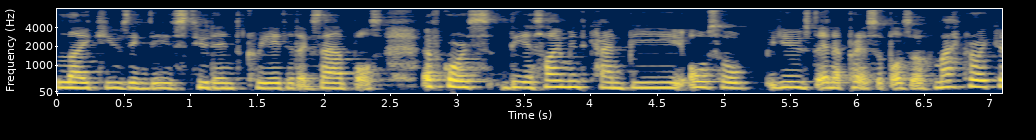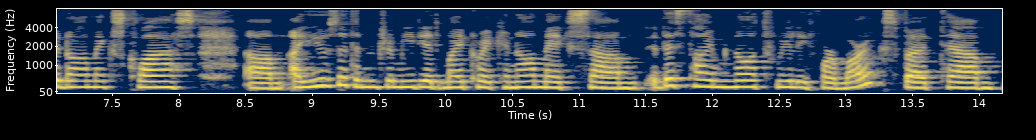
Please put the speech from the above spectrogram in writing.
like using these student created examples. Of course, the assignment can be also used in a principles of macroeconomics class. Um, I use it in intermediate microeconomics, um, this time not really for marks, but um,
